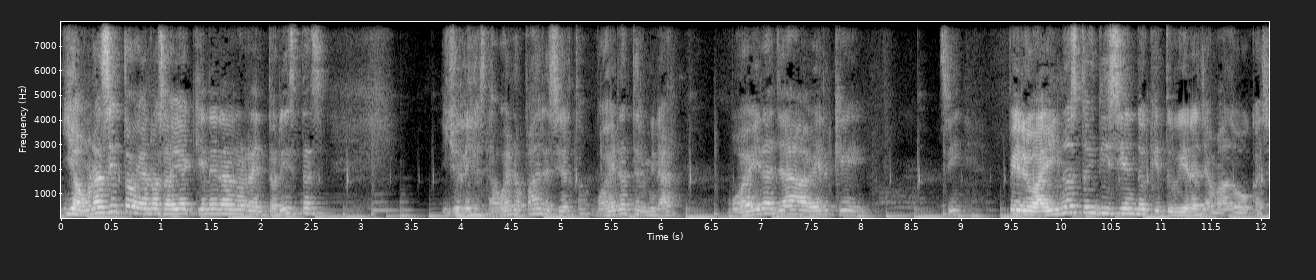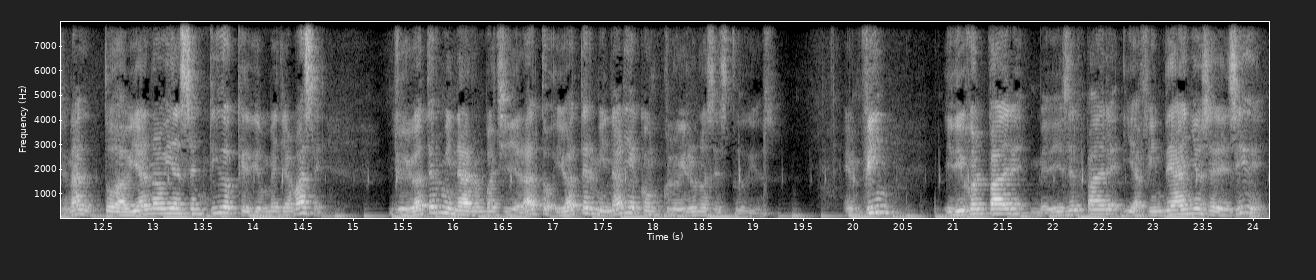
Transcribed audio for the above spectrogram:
Y aún así todavía no sabía quién eran los redentoristas. Y yo le dije, está bueno, padre, ¿cierto? Voy a ir a terminar. Voy a ir allá a ver qué... ¿Sí? Pero ahí no estoy diciendo que tuviera llamado vocacional. Todavía no había sentido que Dios me llamase. Yo iba a terminar un bachillerato, iba a terminar y a concluir unos estudios. En fin, y dijo el padre, me dice el padre, y a fin de año se decide.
